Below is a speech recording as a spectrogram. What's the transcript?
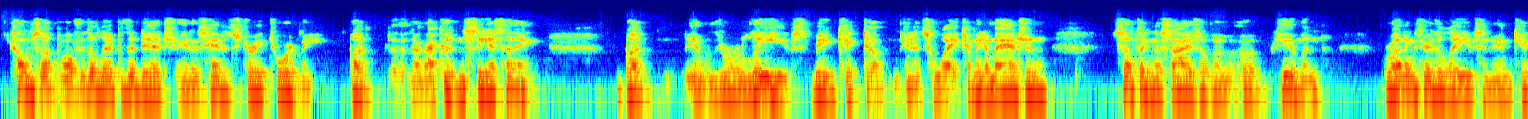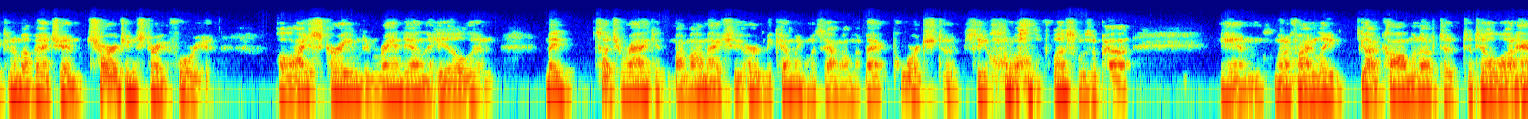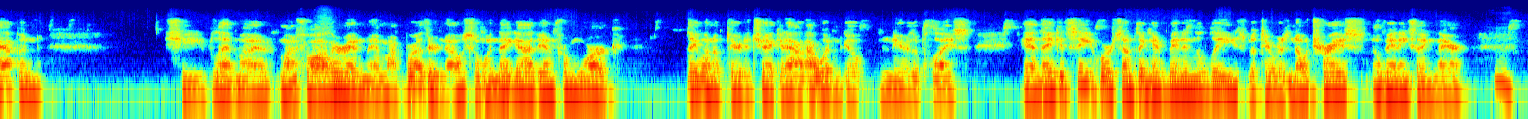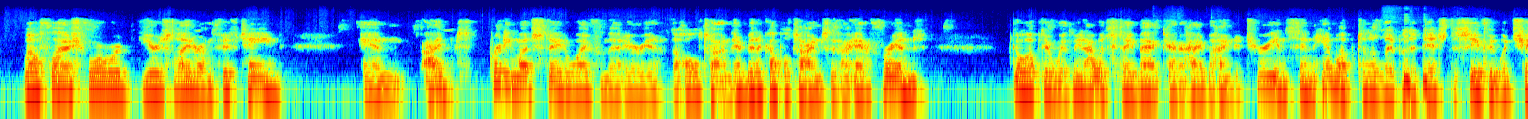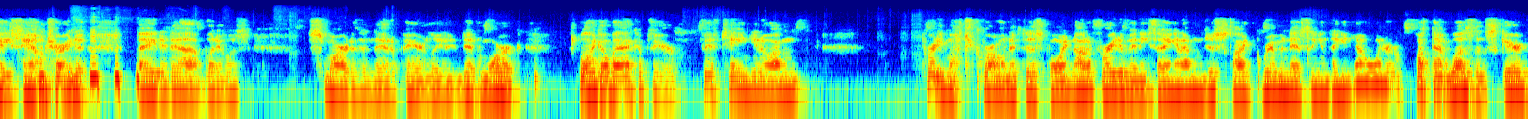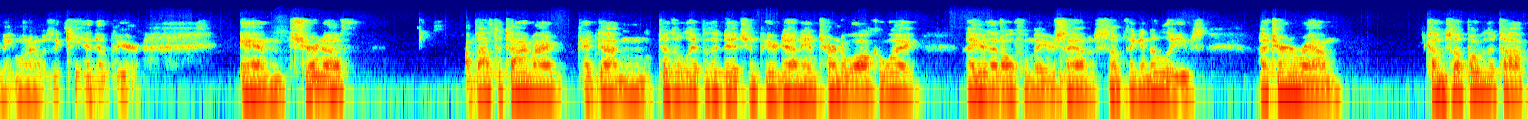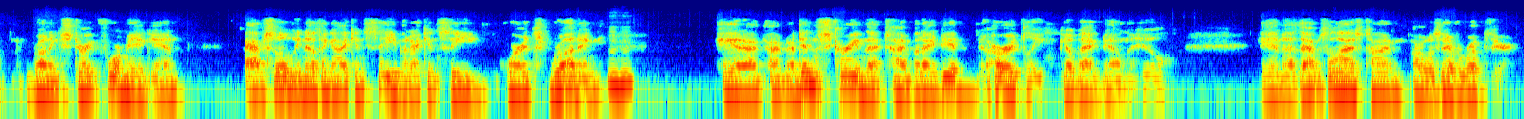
comes up over the lip of the ditch and is headed straight toward me. But uh, I couldn't see a thing. But it, there were leaves being kicked up in its wake. I mean, imagine something the size of a, a human running through the leaves and, and kicking them up at you and charging straight for you. Well, I screamed and ran down the hill and made such a racket. My mom actually heard me coming, was out on the back porch to see what all the fuss was about. And when I finally got calm enough to, to tell what happened, she let my, my father and, and my brother know. So when they got in from work, they went up there to check it out. I wouldn't go near the place. And they could see where something had been in the leaves, but there was no trace of anything there. Hmm. Well, flash forward years later, I'm 15, and I pretty much stayed away from that area the whole time. There'd been a couple times that I had a friend go up there with me, and I would stay back, kind of hide behind a tree, and send him up to the lip of the ditch to see if it would chase him, trying to bait it out. But it was smarter than that, apparently, and it didn't work. Well, I go back up there, 15, you know, I'm pretty much grown at this point, not afraid of anything, and I'm just like reminiscing and thinking, you know, I wonder what that was that scared me when I was a kid up here. And sure enough, about the time I had gotten to the lip of the ditch and peered down in, turned to walk away, I hear that old familiar sound of something in the leaves. I turn around, comes up over the top, running straight for me again. Absolutely nothing I can see, but I can see where it's running. Mhm. And I, I, I didn't scream that time, but I did hurriedly go back down the hill. And uh, that was the last time I was ever up there.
